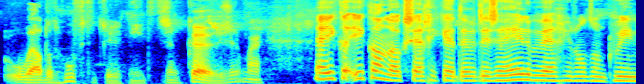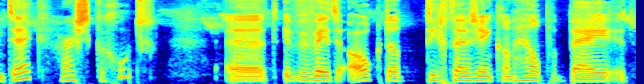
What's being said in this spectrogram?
hoewel dat hoeft natuurlijk niet, het is een keuze. Maar... Ja, je, kan, je kan ook zeggen, er is een hele beweging rondom green tech, hartstikke goed. Uh, we weten ook dat digitalisering kan helpen bij het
